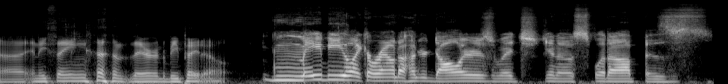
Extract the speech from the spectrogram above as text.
uh, anything there to be paid out. Maybe like around a hundred dollars, which you know, split up is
